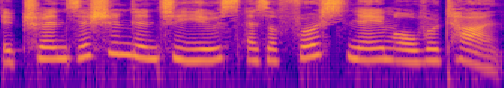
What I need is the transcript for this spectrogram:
it transitioned into use as a first name over time.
